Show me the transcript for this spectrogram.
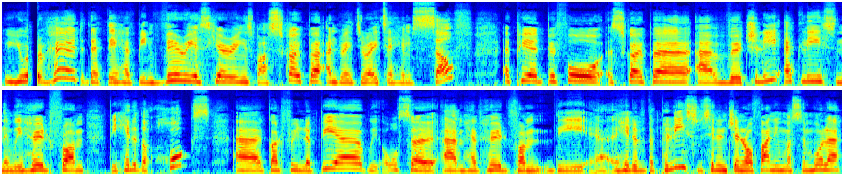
you would have heard that there have been various hearings by Scopa. Andre de himself appeared before Scopa uh, virtually, at least, and then we heard from the head of the Hawks, uh, Godfrey Lebeya. We also um, have heard from the uh, head of the police, Lieutenant General Fani Masemola.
